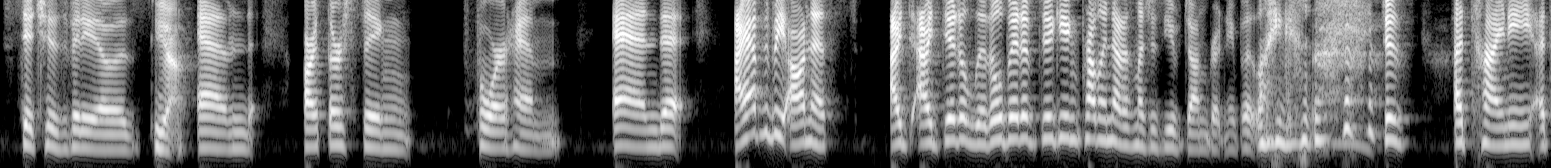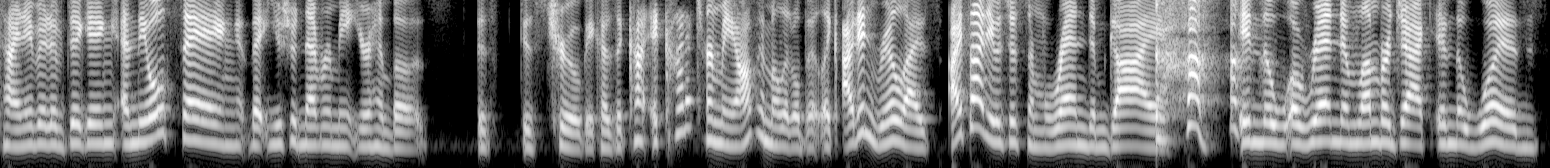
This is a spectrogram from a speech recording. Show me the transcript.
stitch his videos Yeah. and are thirsting for him. And I have to be honest, I, I did a little bit of digging, probably not as much as you've done, Brittany, but like just a tiny, a tiny bit of digging. And the old saying that you should never meet your himbos is is true because it kind it kind of turned me off him a little bit. Like I didn't realize I thought he was just some random guy in the a random lumberjack in the woods,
